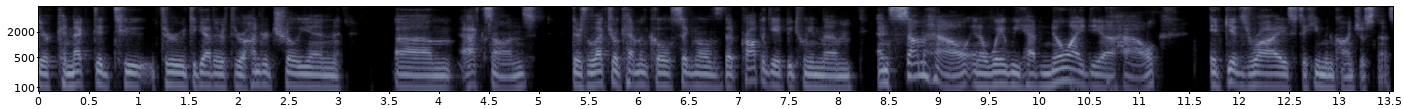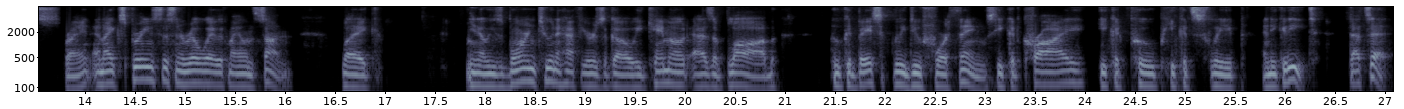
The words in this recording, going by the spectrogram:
they're connected to through together through 100 trillion um, axons there's electrochemical signals that propagate between them and somehow in a way we have no idea how it gives rise to human consciousness right? And i experienced this in a real way with my own son. Like you know he's born two and a half years ago. He came out as a blob who could basically do four things. He could cry he could poop he could sleep and he could eat. That's it.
